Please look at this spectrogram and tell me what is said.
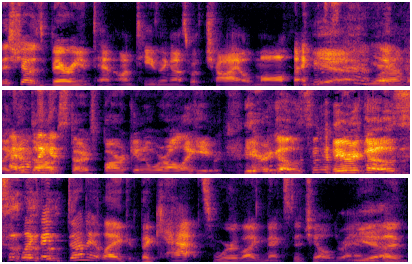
this show is very intent on teasing us with child mauling Yeah. Yeah. Like I the don't think dog it's- starts barking and we're all like, here, here it goes, here it goes. like they've done it like the cats were like next to children Yeah. the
